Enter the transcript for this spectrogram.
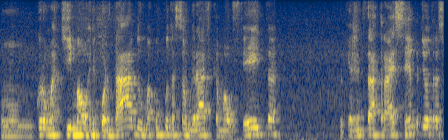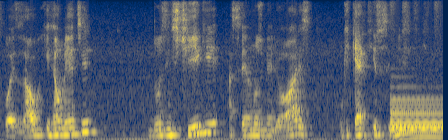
um chroma key mal reportado, uma computação gráfica mal feita porque a gente está atrás sempre de outras coisas, algo que realmente nos instigue a sermos melhores, o que quer que isso signifique.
